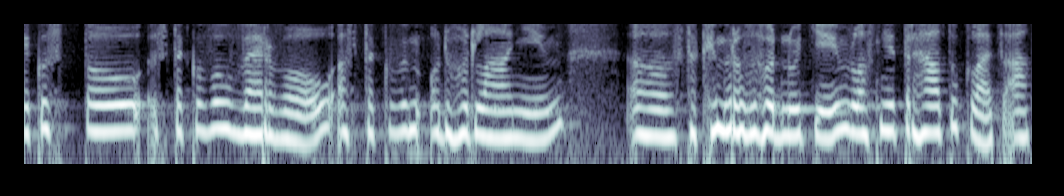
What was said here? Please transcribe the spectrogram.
jako s, tou, s takovou vervou a s takovým odhodláním eh, s takým rozhodnutím vlastně trhá tu klec. A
